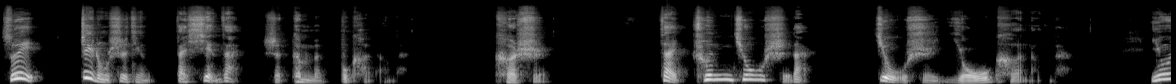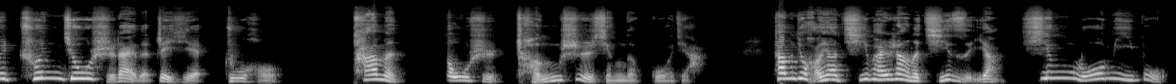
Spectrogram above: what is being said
所以这种事情在现在是根本不可能的。可是，在春秋时代就是有可能的，因为春秋时代的这些诸侯，他们都是城市型的国家，他们就好像棋盘上的棋子一样。星罗密布，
